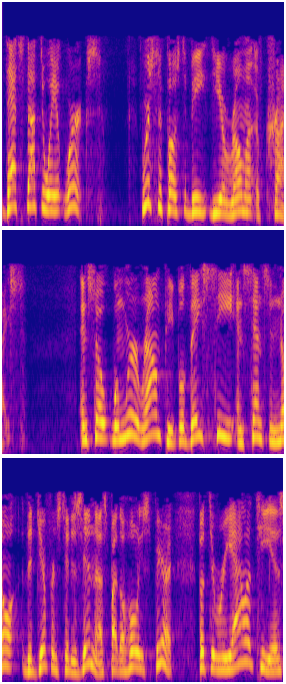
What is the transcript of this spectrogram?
That's not the way it works. We're supposed to be the aroma of Christ. And so when we're around people, they see and sense and know the difference that is in us by the Holy Spirit. But the reality is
